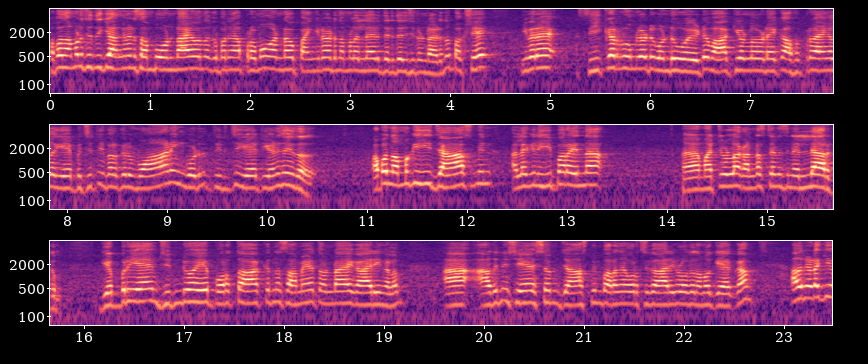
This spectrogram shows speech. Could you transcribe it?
അപ്പോൾ നമ്മൾ ചിന്തിക്കുക അങ്ങനെ ഒരു സംഭവം ഉണ്ടായോ എന്നൊക്കെ പറഞ്ഞാൽ ആ പ്രൊമോ കണ്ടപ്പോൾ ഭയങ്കരമായിട്ട് നമ്മളെല്ലാവരും തെറ്റിദ്ധരിച്ചിട്ടുണ്ടായിരുന്നു. പക്ഷേ ഇവരെ സീക്രട്ട് റൂമിലോട്ട് കൊണ്ടുപോയിട്ട് ബാക്കിയുള്ളവരുടെയൊക്കെ അഭിപ്രായങ്ങൾ കേൾപ്പിച്ചിട്ട് ഇവർക്കൊരു വാണിംഗ് കൊടുത്ത് തിരിച്ചു കയറ്റുകയാണ് ചെയ്തത്. അപ്പോൾ നമുക്ക് ഈ ജാസ്മിൻ അല്ലെങ്കിൽ ഈ പറയുന്ന മറ്റുള്ള കണ്ടസ്റ്റൻസിന് എല്ലാവർക്കും ഗബ്രിയെയും ജിൻഡോയെയും പുറത്താക്കുന്ന സമയത്തുണ്ടായ കാര്യങ്ങളും അതിനുശേഷം ജാസ്മിൻ പറഞ്ഞ കുറച്ച് കാര്യങ്ങളൊക്കെ നമുക്ക് കേൾക്കാം. അതിനിടയ്ക്ക്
